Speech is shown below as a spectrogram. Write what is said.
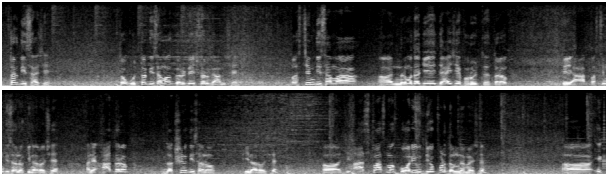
ઉત્તર દિશા છે તો ઉત્તર દિશામાં ગરડેશ્વર ગામ છે. પશ્ચિમ દિશામાં નર્મદા જે જાય છે ભરૂચ તરફ, તે આ પશ્ચિમ દિશાનો કિનારો છે અને આ તરફ દક્ષિણ દિશાનો કિનારો છે. આસપાસમાં કોરી ઉદ્યોગ પણ ધમધમે છે. એક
